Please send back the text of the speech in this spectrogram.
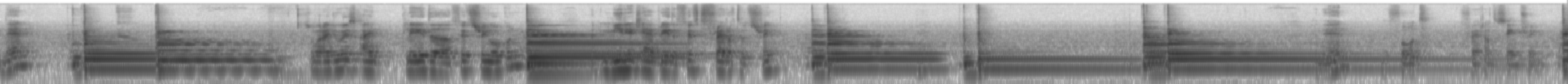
and then. Do is I play the fifth string open. Immediately I play the fifth fret of the string. And then the fourth fret of the same string. So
